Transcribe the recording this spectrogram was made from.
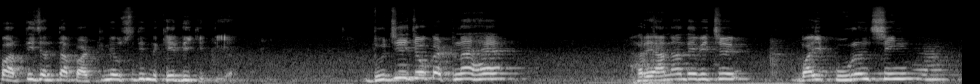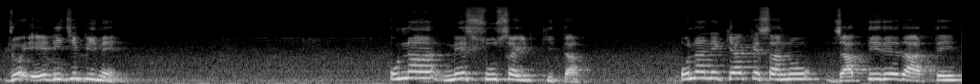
ਭਾਰਤੀ ਜਨਤਾ ਪਾਰਟੀ ਨੇ ਉਸ ਦੀ ਨਿਖੇਧੀ ਕੀਤੀ ਹੈ। ਦੂਜੀ ਜੋ ਘਟਨਾ ਹੈ, ਹਰਿਆਣਾ ਦੇ ਵਿੱਚ ਵਾਈ ਪੂਰਨ ਸਿੰਘ ਜੋ ਏਡੀਜੀਪੀ ਨੇ ਉਹਨਾਂ ਨੇ ਸੁਸਾਈਡ ਕੀਤਾ। ਉਹਨਾਂ ਨੇ ਕਿਹਾ ਕਿ ਸਾਨੂੰ ਜਾਤੀ ਦੇ ਆਧਾਰ ਤੇ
